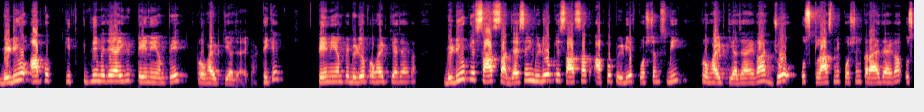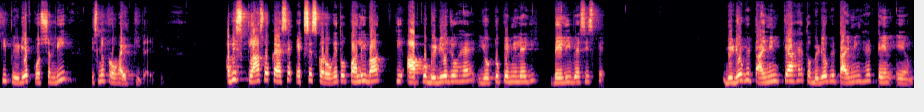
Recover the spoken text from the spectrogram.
वीडियो आपको कितने बजे आएगी? टेन एम पे प्रोवाइड किया जाएगा। ठीक है? टेन एम पे वीडियो प्रोवाइड किया जाएगा। वीडियो के साथ साथ जैसे ही वीडियो के साथ साथ आपको पीडीएफ क्वेश्चन भी प्रोवाइड किया जाएगा, जो उस क्लास में क्वेश्चन कराया जाएगा, उसकी पीडीएफ क्वेश्चन भी इसमें प्रोवाइड की जाएगी। अब इस क्लास को कैसे एक्सेस करोगे? तो पहली बात कि आपको वीडियो जो है यूट्यूब पे मिलेगी डेली बेसिस पे। वीडियो की टाइमिंग क्या है? तो वीडियो की टाइमिंग है 10 एम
